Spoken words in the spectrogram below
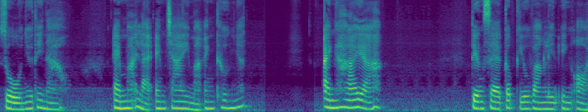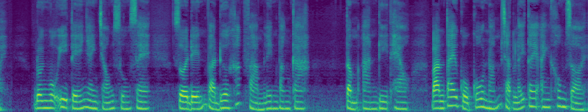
Dù như thế nào, em mãi là em trai mà anh thương nhất. Anh hai à? Tiếng xe cấp cứu vang lên inh ỏi. Đội ngũ y tế nhanh chóng xuống xe rồi đến và đưa khắc phàm lên băng ca. Tâm An đi theo, bàn tay của cô nắm chặt lấy tay anh không rời.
